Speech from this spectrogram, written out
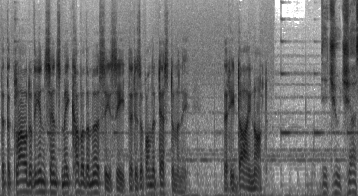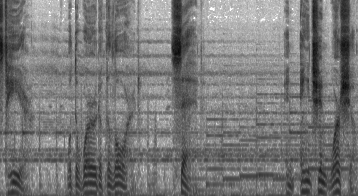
that the cloud of the incense may cover the mercy seat that is upon the testimony, that he die not. Did you just hear what the word of the Lord said? In ancient worship,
